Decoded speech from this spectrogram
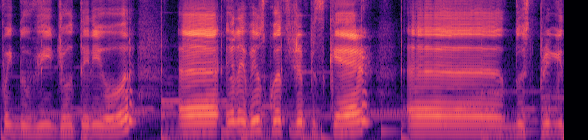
foi do vídeo anterior, uh, eu levei uns quantos jumpscare, uh, do Spring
